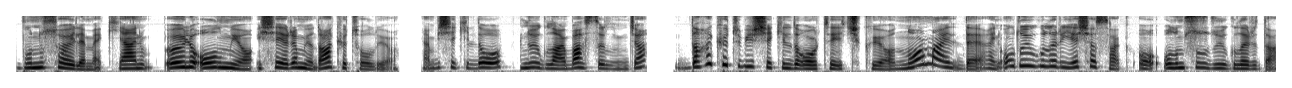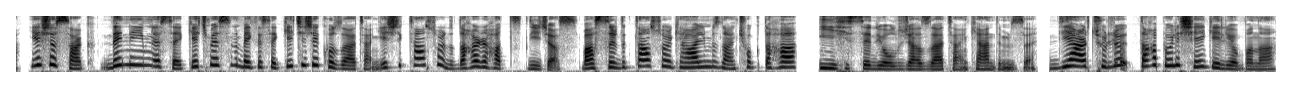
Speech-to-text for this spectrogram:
bunu söylemek. Yani öyle olmuyor, işe yaramıyor, daha kötü oluyor. Yani bir şekilde o duygular bastırılınca daha kötü bir şekilde ortaya çıkıyor. Normalde hani o duyguları yaşasak, o olumsuz duyguları da yaşasak, deneyimlesek, geçmesini beklesek geçecek o zaten. Geçtikten sonra da daha rahat diyeceğiz. Bastırdıktan sonraki halimizden çok daha iyi hissediyor olacağız zaten kendimizi. Diğer türlü daha böyle şey geliyor bana.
